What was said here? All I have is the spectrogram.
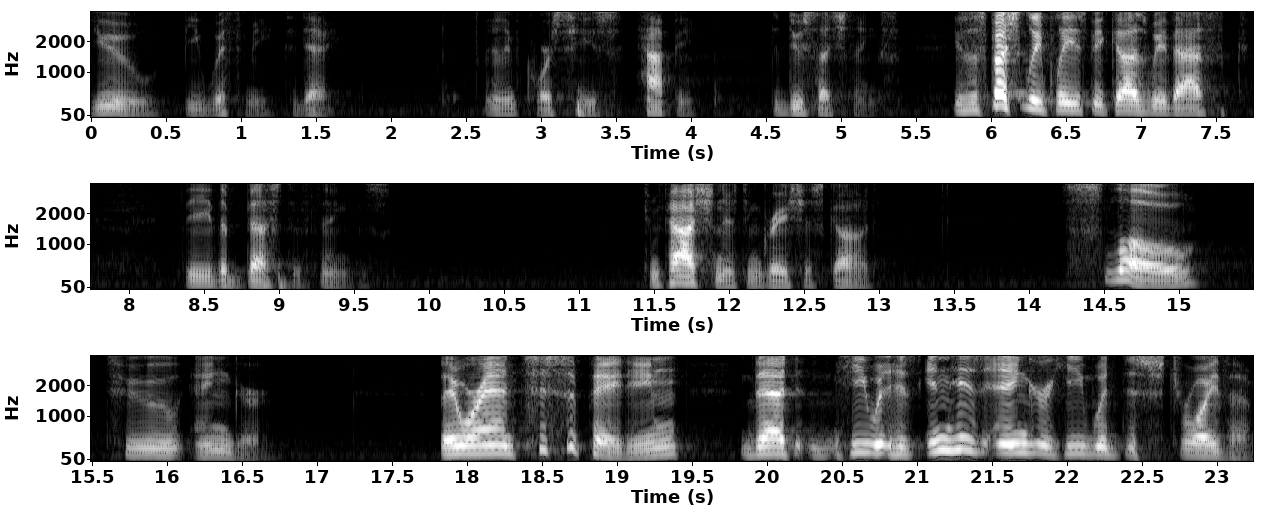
You be with me today. And of course, he's happy to do such things. He's especially pleased because we've asked the, the best of things. Compassionate and gracious God. Slow to anger. They were anticipating that he would, his, in his anger he would destroy them.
